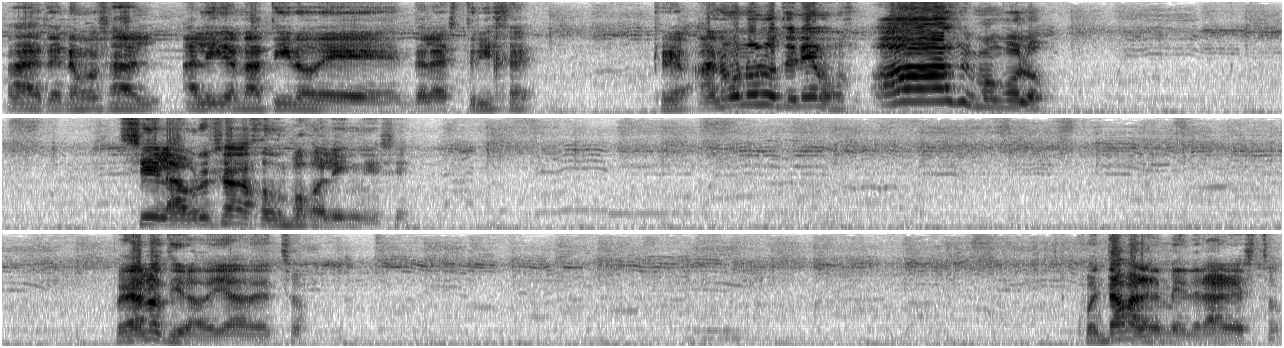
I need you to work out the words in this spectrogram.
Vale, tenemos al, al a tiro de, de la estrige. Creo. Ah, no, no lo tenemos. ¡Ah! Soy mongolo. Sí, la bruxa ha jodido un poco el Igni, sí. Pues ya lo he tirado ya, de hecho. ¿Cuenta para el medrar esto?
